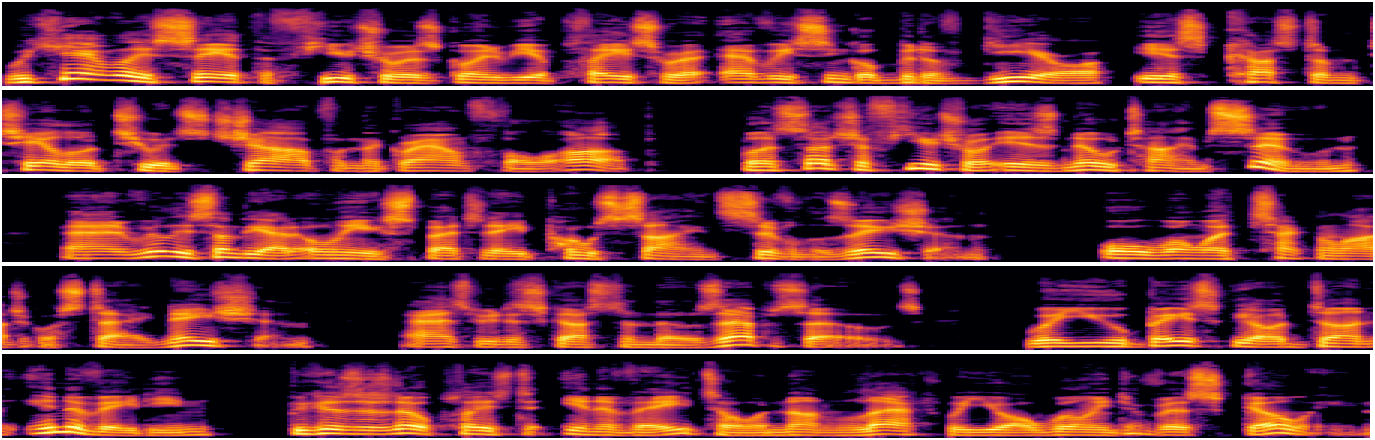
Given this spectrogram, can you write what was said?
We can't really say that the future is going to be a place where every single bit of gear is custom tailored to its job from the ground floor up, but such a future is no time soon, and really something I'd only expect in a post science civilization, or one with technological stagnation, as we discussed in those episodes, where you basically are done innovating because there's no place to innovate or none left where you are willing to risk going,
